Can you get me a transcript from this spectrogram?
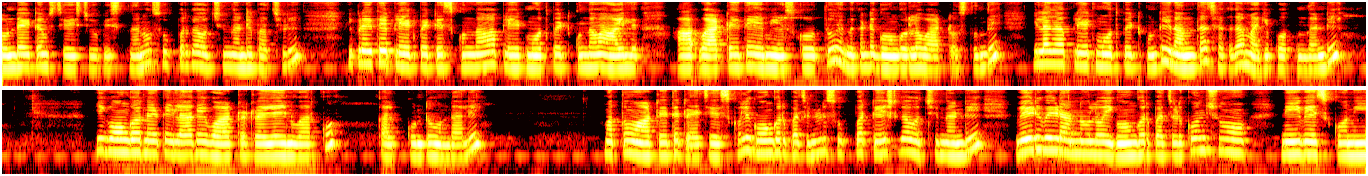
రెండు ఐటమ్స్ చేసి చూపిస్తున్నాను. సూపర్గా వచ్చిందండి పచ్చడి. ఇప్పుడైతే ప్లేట్ పెట్టేసుకుందామా? ప్లేట్ మూత పెట్టుకుందామా? ఆయిల్ వాటర్ అయితే ఏమి వేసుకోవద్దు. ఎందుకంటే గోంగూరలో వాటర్ వస్తుంది. ఇలాగా ప్లేట్ మూత పెట్టుకుంటే ఇదంతా చక్కగా మగ్గిపోతుందండి. ఈ గోంగూరనైతే ఇలాగే వాటర్ డ్రై అయిన వరకు కలుపుకుంటూ ఉండాలి. మొత్తం వాటర్ అయితే డ్రై చేసుకోవాలి. గోంగూర పచ్చడి సూపర్ టేస్ట్గా వచ్చిందండి. వేడి వేడి అన్నంలో ఈ గోంగూర పచ్చడి కొంచెం నెయ్యి వేసుకొని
